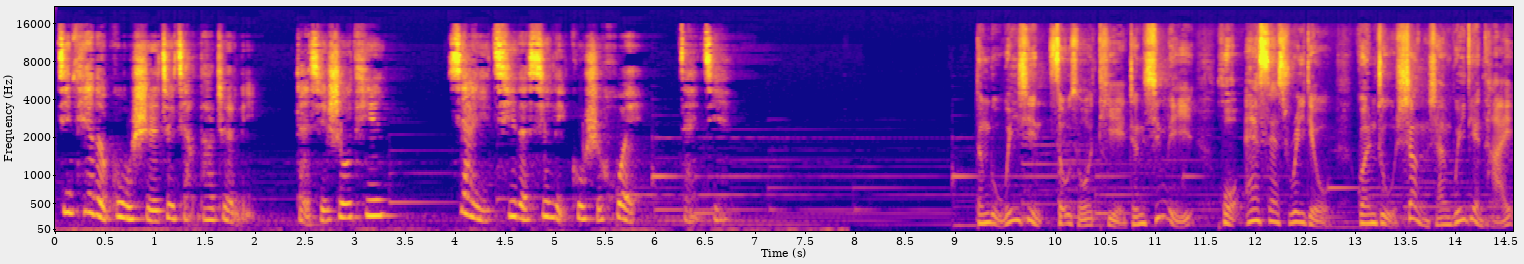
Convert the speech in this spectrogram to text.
今天的故事就讲到这里，感谢收听，下一期的心理故事会再见。登录微信搜索“铁铮心理”或 “SS Radio”，关注上山微电台，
